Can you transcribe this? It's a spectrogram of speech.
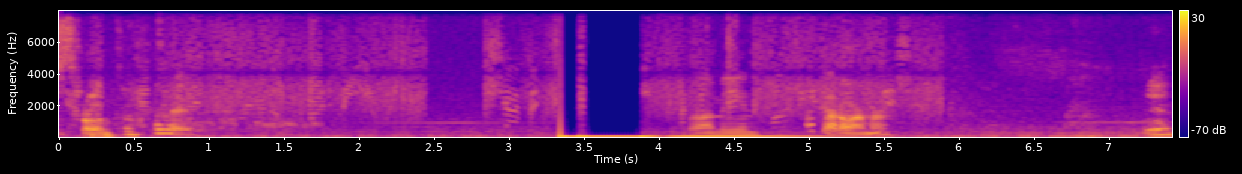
Just run to fire. I mean, I've got armor. Yeah.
